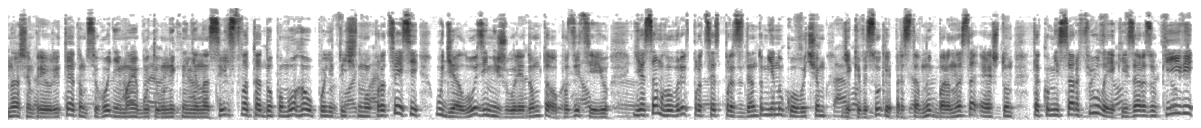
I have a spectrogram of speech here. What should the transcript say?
Нашим пріоритетом сьогодні має бути уникнення насильства та допомога у політичному процесі у діалозі між урядом та опозицією. Я сам говорив про це з президентом Януковичем, як і високий представник баронеса Ештон та комісар Фюле, який зараз у Києві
